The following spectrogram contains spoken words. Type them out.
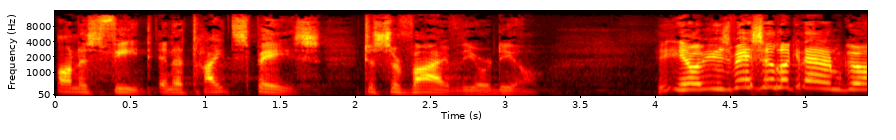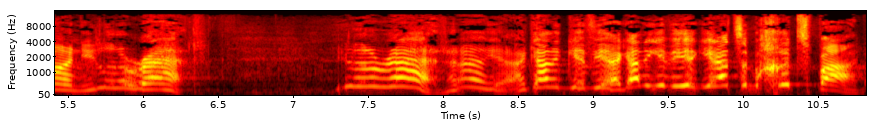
on his feet in a tight space to survive the ordeal. You know, he's basically looking at him going, You little rat. You little rat. Yeah, I got to give you, I got to give you, you got some chutzpah.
